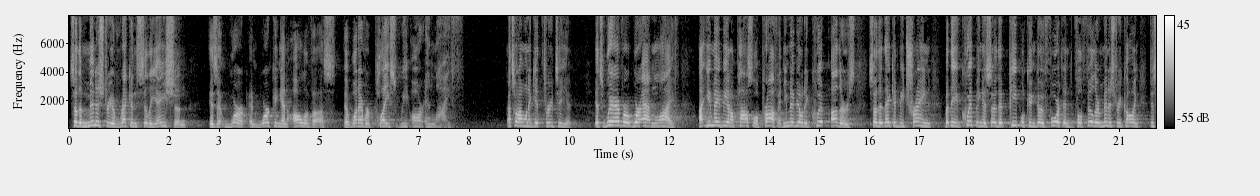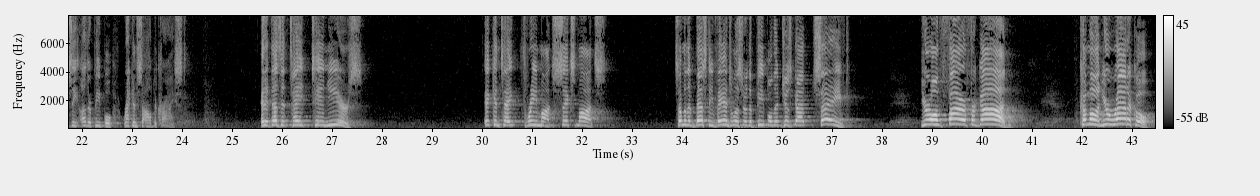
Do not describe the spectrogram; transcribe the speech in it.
So the ministry of reconciliation is at work and working in all of us at whatever place we are in life. That's what I want to get through to you. It's wherever we're at in life. You may be an apostle, a prophet, you may be able to equip others so that they can be trained, but the equipping is so that people can go forth and fulfill their ministry calling to see other people reconciled to Christ. And it doesn't take 10 years. It can take three months, six months. Some of the best evangelists are the people that just got saved. You're on fire for God. Come on, you're radical.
